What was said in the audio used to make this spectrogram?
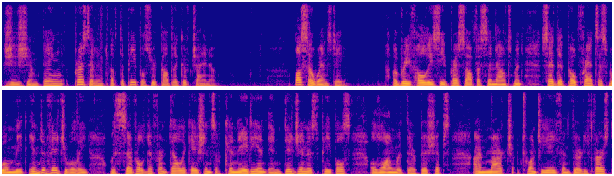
Xi Jinping, President of the People's Republic of China. Also Wednesday, a brief Holy See press office announcement said that Pope Francis will meet individually with several different delegations of Canadian Indigenous peoples, along with their bishops, on March 28th and 31st,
